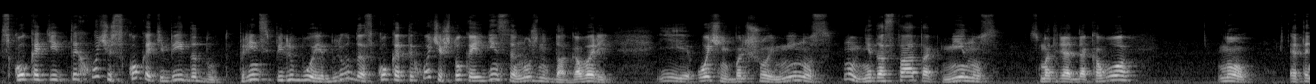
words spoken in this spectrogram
сколько ты, ты хочешь, сколько тебе и дадут. В принципе, любое блюдо, сколько ты хочешь, только единственное нужно, да, говорить. И очень большой минус, ну, недостаток, минус, смотря для кого, ну, это,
